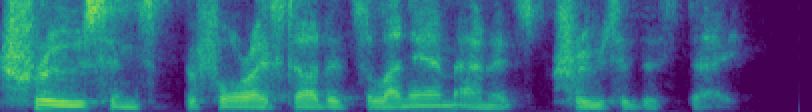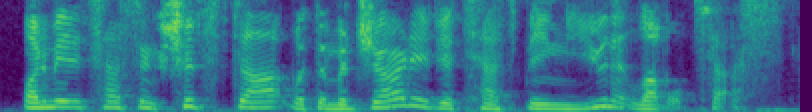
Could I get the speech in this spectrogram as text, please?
true since before I started Selenium, and it's true to this day. Automated testing should start with the majority of your tests being unit level tests.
